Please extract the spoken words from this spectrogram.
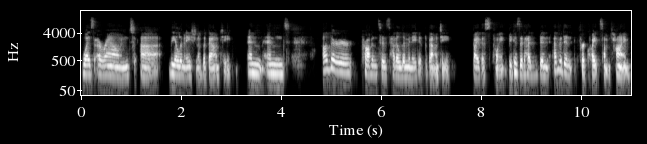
was around uh, the elimination of the bounty, and and other provinces had eliminated the bounty by this point because it had been evident for quite some time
